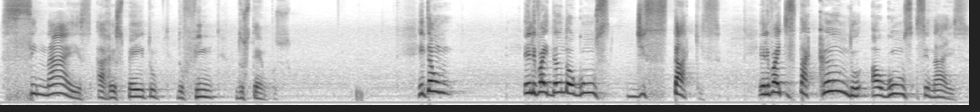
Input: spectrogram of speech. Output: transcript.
sinais a respeito do fim dos tempos. Então, ele vai dando alguns destaques, ele vai destacando alguns sinais.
